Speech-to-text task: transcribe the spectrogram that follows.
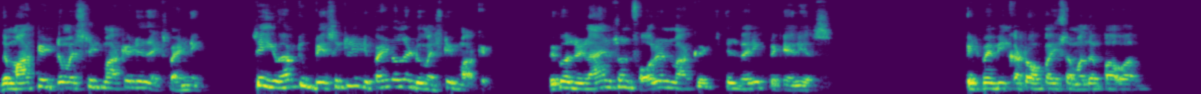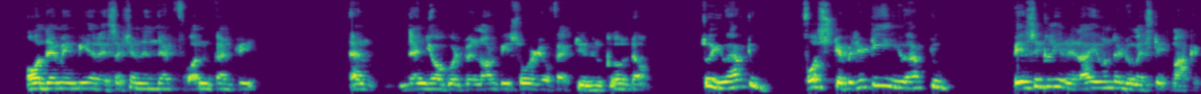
the market, domestic market is expanding. See, you have to basically depend on the domestic market because reliance on foreign markets is very precarious. It may be cut off by some other power, or there may be a recession in that foreign country, and then your goods will not be sold, your factories will close down. So you have to, for stability, you have to basically rely on the domestic market.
